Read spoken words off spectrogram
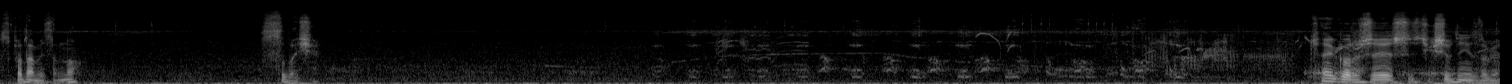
Spadamy tam, no. Zsuwaj się. Czego, jeszcze ci krzywdy nie zrobię.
